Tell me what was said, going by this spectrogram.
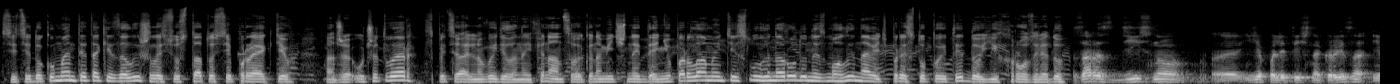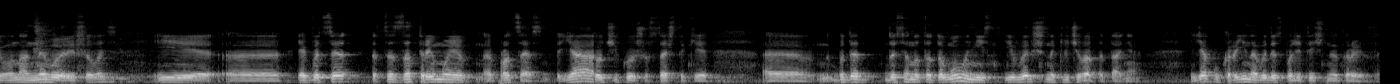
Всі ці документи так і залишились у статусі проєктів. Адже у четвер спеціально виділений фінансово-економічний день у парламенті слуги народу не змогли навіть приступити до їх розгляду. Зараз дійсно е, є політична криза, і вона не вирішилась. І е, якби це, це затримує е, процес. Я очікую, що все ж таки е, буде досягнута домовленість і вирішене ключове питання: як Україна вийде з політичної кризи.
